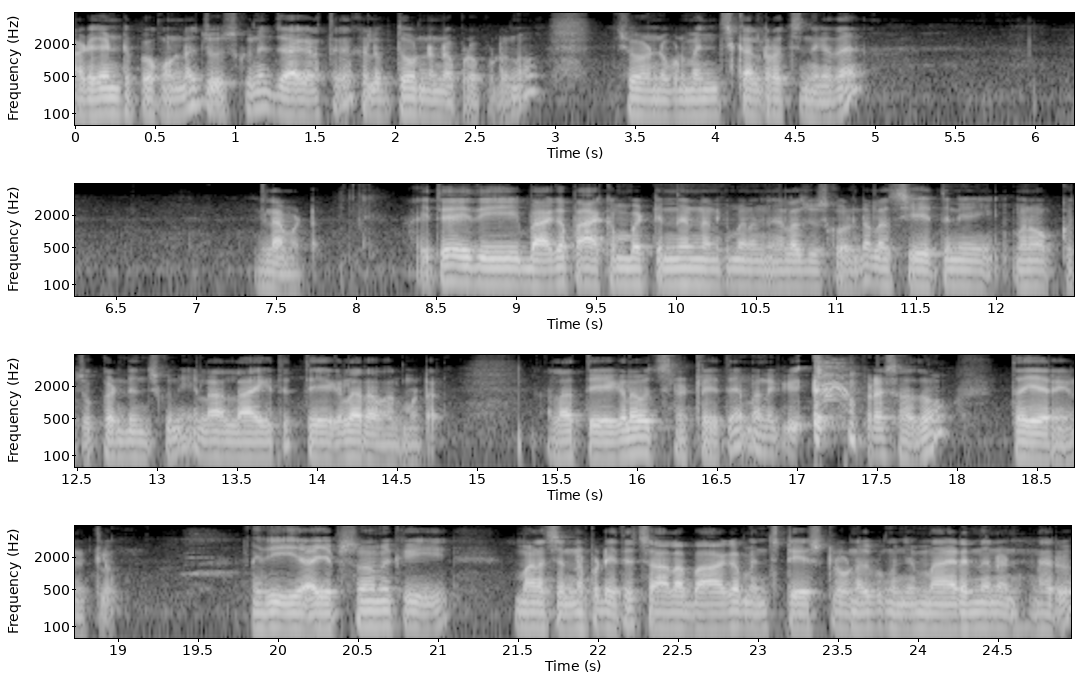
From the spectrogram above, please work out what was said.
అడుగంటిపోకుండా చూసుకుని జాగ్రత్తగా కలుపుతూ ఉండండి అప్పుడప్పుడును. చూడండి ఇప్పుడు మంచి కలర్ వచ్చింది కదా. ఇలా అన్నమాట. అయితే ఇది బాగా పాకం పట్టింది అనడానికి మనం ఎలా చూసుకోవాలంటే అలా చేతిని మనం ఒక్క చుక్క అంటించుకుని ఇలా లాగితే తీగలా రావాలన్నమాట. అలా తీగలా వచ్చినట్లయితే మనకి ప్రసాదం తయారైనట్లు. ఇది అయ్యప్ప స్వామికి మన చిన్నప్పుడు అయితే చాలా బాగా మంచి టేస్ట్లో ఉన్నది ఇప్పుడు కొంచెం మారిందని అంటున్నారు.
